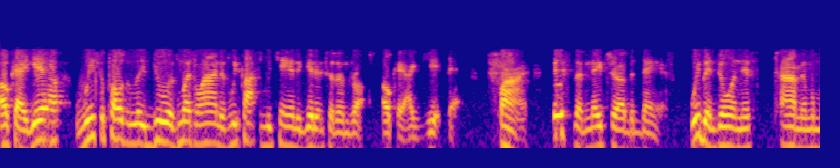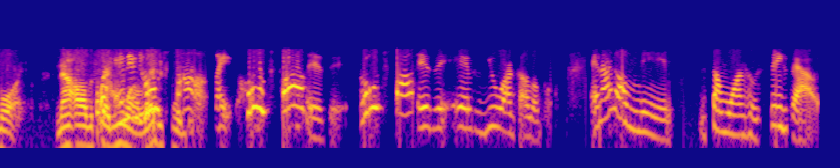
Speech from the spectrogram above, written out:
Okay, yeah, we supposedly do as much line as we possibly can to get into them drops. Okay, I get that. Fine. It's the nature of the dance. We've been doing this time immemorial. Now all of a sudden and you want to whose legislate. fault? Like whose fault is it? Whose fault is it if you are gullible? And I don't mean someone who seeks out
